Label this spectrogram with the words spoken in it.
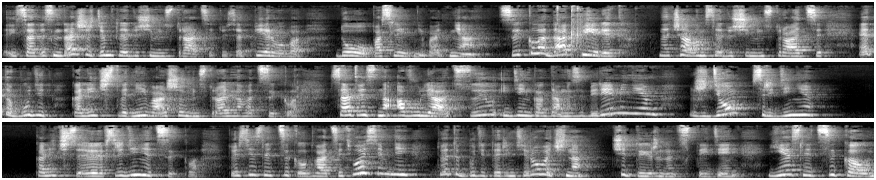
И, соответственно, дальше ждем следующей менструации. То есть от первого до последнего дня цикла, да, перед началом следующей менструации, это будет количество дней вашего менструального цикла. Соответственно, овуляцию и день, когда мы забеременеем, ждем в середине, количества, э, в середине цикла. То есть, если цикл 28 дней, то это будет ориентировочно 14 день. Если цикл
